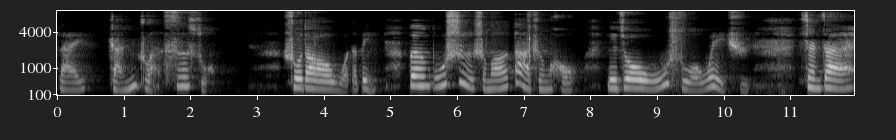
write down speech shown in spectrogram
来辗转思索。说到我的病，本不是什么大症候，也就无所畏惧。现在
